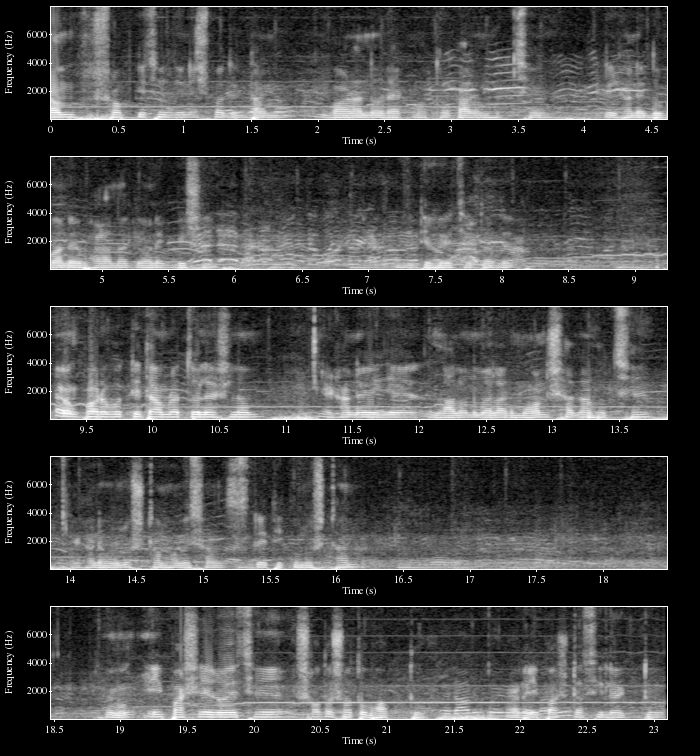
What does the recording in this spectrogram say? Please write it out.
দাম সব কিছু জিনিসপাতির দাম বাড়ানোর একমাত্র কারণ হচ্ছে এখানে দোকানের ভাড়া নাকি অনেক বেশি। দিতে হয়েছে তাদের। এবং পরবর্তীতে আমরা চলে আসলাম। এখানে এই যে লালন মেলার মন সাজা হচ্ছে। এখানে অনুষ্ঠান হবে, সাংস্কৃতিক অনুষ্ঠান। এবং এই পাশে রয়েছে শত শত ভক্ত। আর এই পাশটা ছিল একটু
